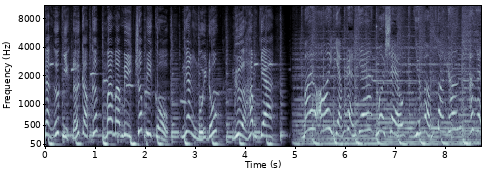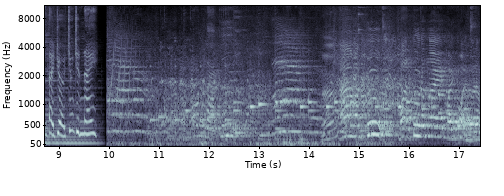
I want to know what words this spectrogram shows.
khăn ướt nhiệt đới cao cấp Mamami Tropical, ngăn mũi đốt, ngừa hăm da. Bio Oil giảm rạn da, mờ sẹo, dưỡng ẩm toàn thân. Hân hạnh tài trợ chương trình này. À, bạn cư, bạn cư năm nay mấy tuổi rồi nào?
